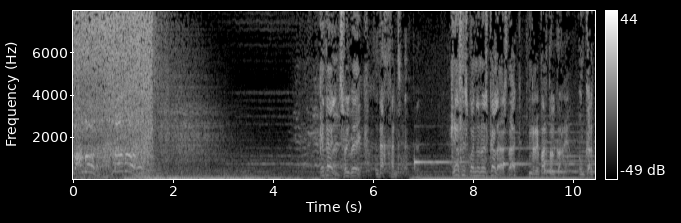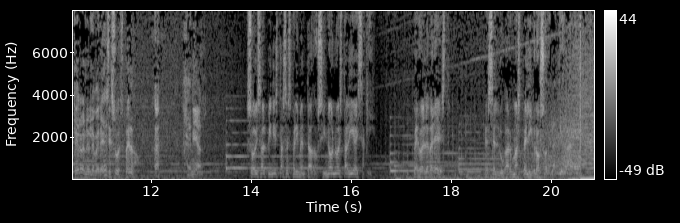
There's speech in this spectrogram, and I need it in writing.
¡Vamos! ¡Vamos! ¿Qué tal? Soy Beck. Doug Hansen. ¿Qué haces cuando no escalas, Doug? Reparto el correo. ¿Un cartero en el Everest? Eso espero. Genial. Sois alpinistas experimentados, si no, no estaríais aquí. Pero el Everest es el lugar más peligroso de la Tierra.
